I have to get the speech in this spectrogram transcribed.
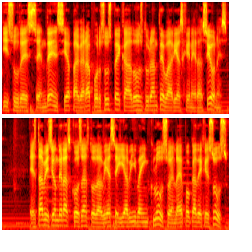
y su descendencia pagará por sus pecados durante varias generaciones. Esta visión de las cosas todavía seguía viva incluso en la época de Jesús,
